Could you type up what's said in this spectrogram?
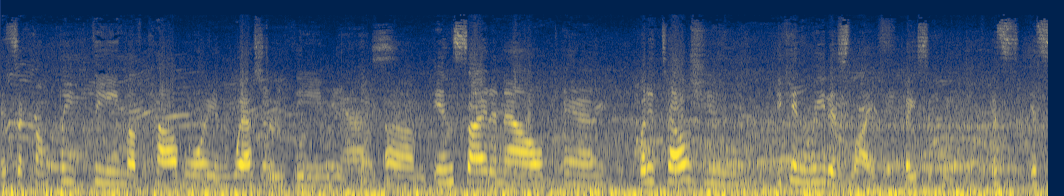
it's a complete theme of cowboy and western theme, Yes. um, inside and out. And but it tells you you can read his life basically. It's it's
